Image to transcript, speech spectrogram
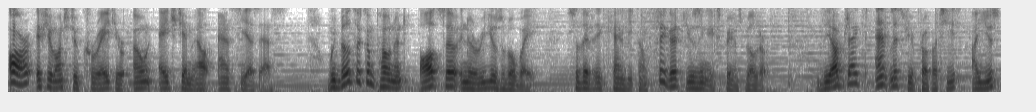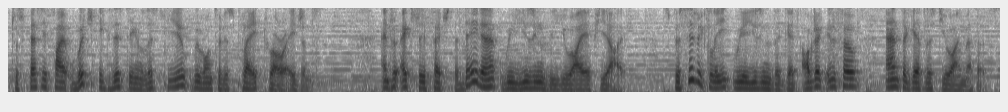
Or if you want to create your own HTML and CSS. We built the component also in a reusable way, so that it can be configured using Experience Builder. The object and list view properties are used to specify which existing list view we want to display to our agents. And to actually fetch the data, we're using the UI API. Specifically, we are using the getObjectInfo and the getListUI methods.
